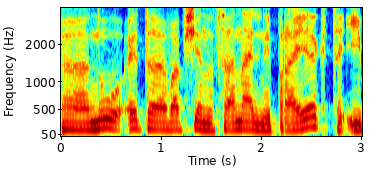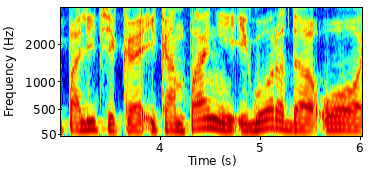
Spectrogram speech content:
Э, ну, это вообще национальный проект и политика и компании, и города о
